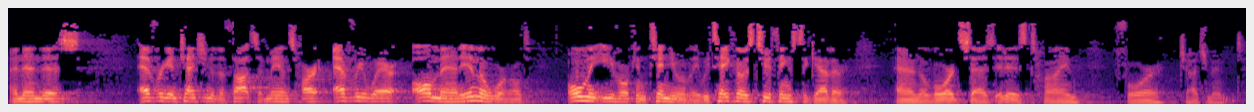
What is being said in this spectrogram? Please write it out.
and then this every intention of the thoughts of man's heart everywhere, all men in the world, only evil continually. We take those two things together, and the Lord says it is time for judgment.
